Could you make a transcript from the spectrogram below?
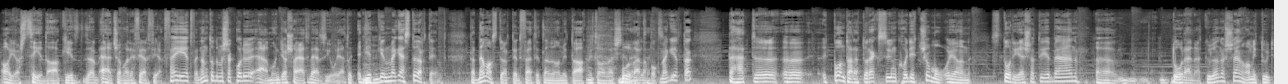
aljas céda, aki elcsavarja férfiak fejét, vagy nem tudom, és akkor ő elmondja a saját verzióját, hogy egyébként uh-huh. meg ez történt. Tehát nem az történt feltétlenül, amit a amit bulvárlapok megírtak, tehát ö, ö, pont arra törekszünk, hogy egy csomó olyan sztori esetében, ö, Dóránál különösen, amit úgy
